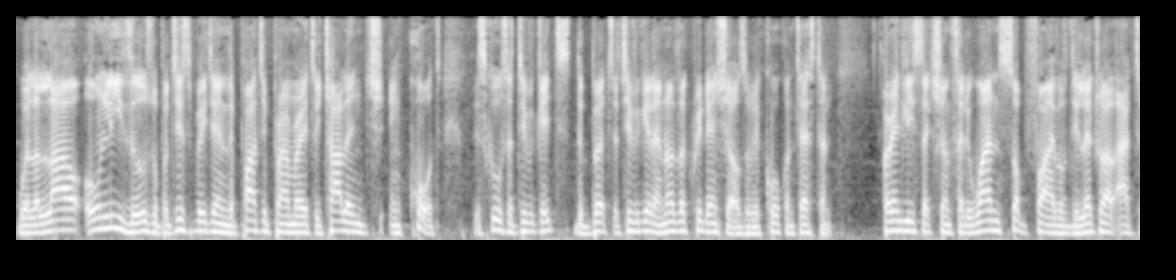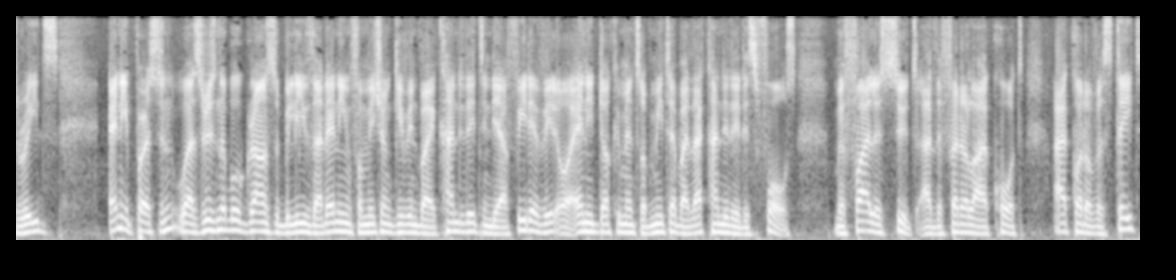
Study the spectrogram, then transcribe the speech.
will allow only those who participated in the party primary to challenge in court the school certificates, the birth certificate, and other credentials of a co-contestant. Currently, Section 31, Sub 5 of the Electoral Act reads Any person who has reasonable grounds to believe that any information given by a candidate in the affidavit or any document submitted by that candidate is false may file a suit at the Federal High Court, High Court of a State,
